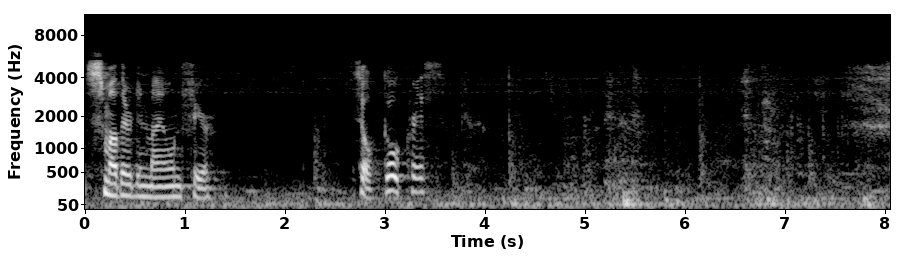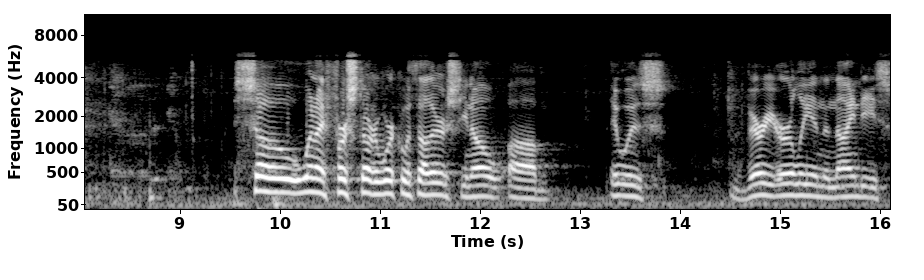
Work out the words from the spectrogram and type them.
smothered in my own fear. So, go, Chris. So when I first started working with others, you know, um, it was very early in the 90s.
